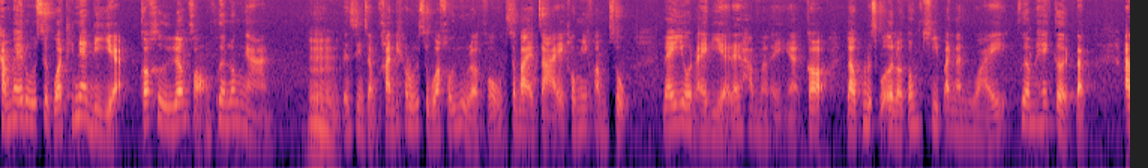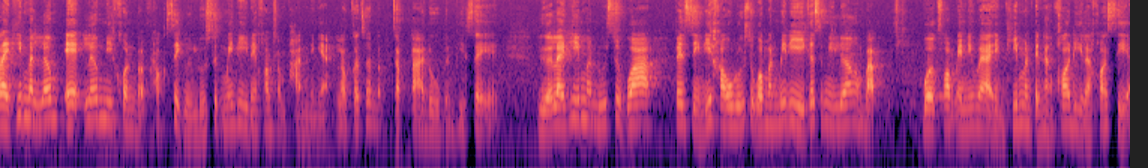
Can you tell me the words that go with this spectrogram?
ทำให้รู้สึกว่าที่เนี่ยดีอะก็คือเรื่องของเพื่อนร่วมงานอืมเป็นสิ่งสำคัญที่เขารู้สึกว่าเขาอยู่แล้วเขาสบายใจเขามีความสุขได้โยนไอเดียได้ทำอะไรอย่างเงี้ยก็เราก็รู้สึกว่าเออเราต้อง keep อันนั้นไว้ เพื่อไม่ให้เกิดแบบ อะไรที่มันเริ่มเอ๊ะเริ่มมีคนแบบท็อกซิกหรือรู้สึกไม่ดีในความสัมพันธ์อย่างเงี้ยเราก็จะแบบจับตาดูเป็นพิเศษ หรืออะไรที่มันรู้สึกว่าเป็นสิ่งที่เขารู้สึกว่ามันไม่ดีก็จะมีเรื่องแบบ work from anywhere อย่างที่มันเป็นทั้งข้อดีและข้อเสีย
